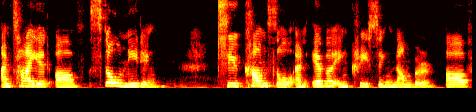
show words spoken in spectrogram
I'm tired of still needing to counsel an ever increasing number of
